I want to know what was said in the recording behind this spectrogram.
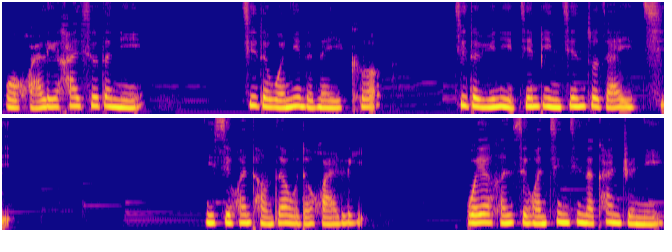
我怀里害羞的你，记得吻你的那一刻，记得与你肩并肩坐在一起。你喜欢躺在我的怀里，我也很喜欢静静的看着你，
